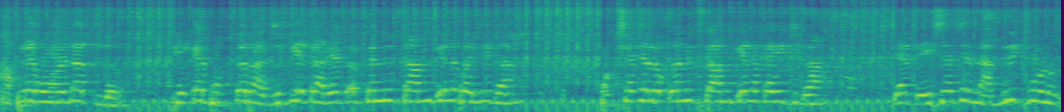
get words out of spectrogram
आपल्या वॉर्डातलं हे काय फक्त राजकीय कार्यकर्त्यांनीच काम केलं पाहिजे का? पक्षाच्या लोकांनीच काम केलं पाहिजे का? या देशाचे नागरिक म्हणून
